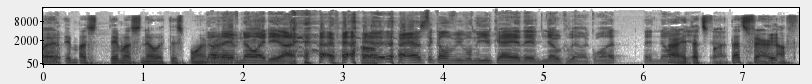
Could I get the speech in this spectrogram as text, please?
uh, they must. They must know at this point, No, right? they have no idea. I, I asked a couple people in the UK, and they have no clue. Like what? They had no All right, idea. that's fine. That's fair enough.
